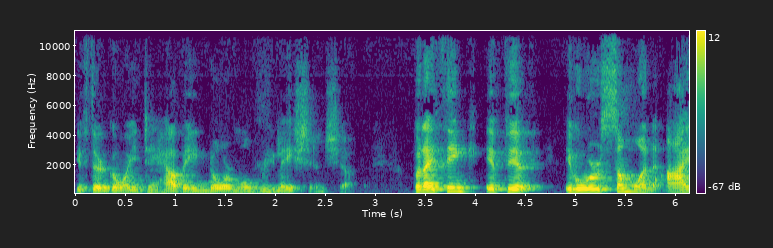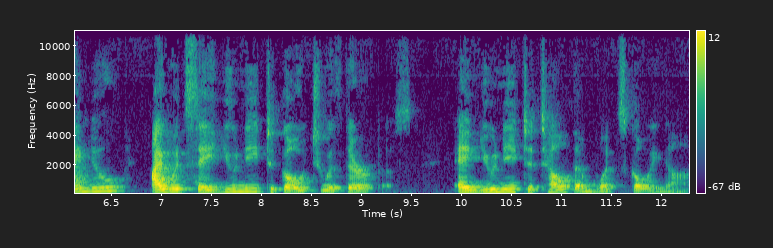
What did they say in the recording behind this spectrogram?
if they're going to have a normal relationship. But I think if it if it were someone I knew, I would say you need to go to a therapist and you need to tell them what's going on.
